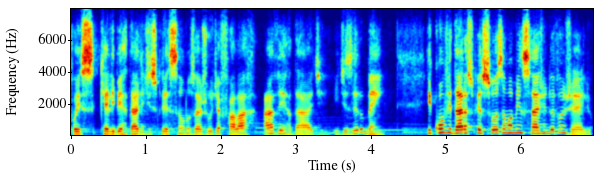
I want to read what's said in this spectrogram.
Pois que a liberdade de expressão nos ajude a falar a verdade e dizer o bem, e convidar as pessoas a uma mensagem do Evangelho,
